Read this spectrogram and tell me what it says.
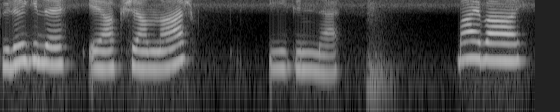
Güle güle. İyi akşamlar. İyi günler. Bay bay.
